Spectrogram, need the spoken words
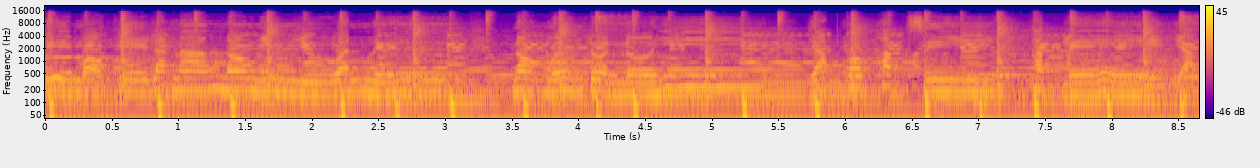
ตีหมอกตีละนางน้องยิ้มอยู่วันเนื้อน้องเมืองตัวหน่อยอยากกบหักสีหักเลอยาก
